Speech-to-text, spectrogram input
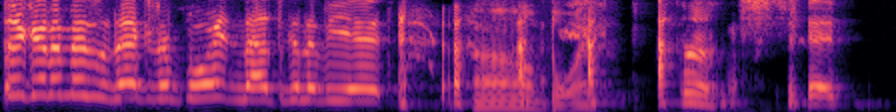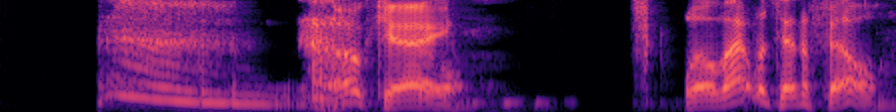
They're going to miss an extra point, and that's going to be it. oh boy. oh, shit. Okay. Well, that was NFL.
